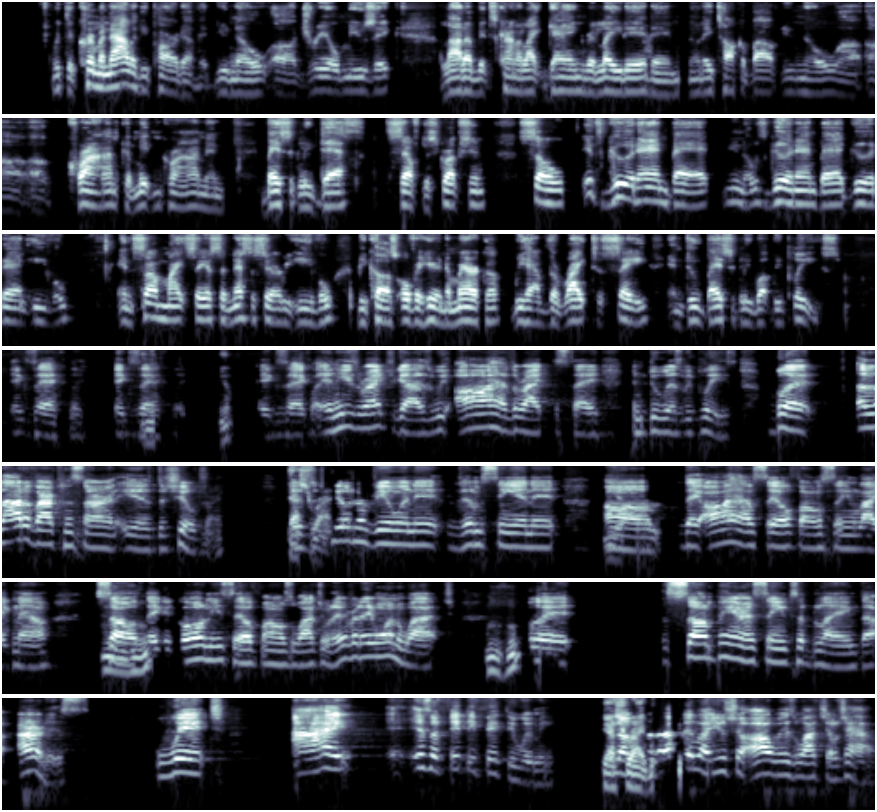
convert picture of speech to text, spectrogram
with the criminality part of it you know uh, drill music. A lot of it's kind of like gang related and you know they talk about you know uh, uh, uh crime committing crime and basically death self-destruction. So it's good and bad you know it's good and bad good and evil and some might say it's a necessary evil because over here in America, we have the right to say and do basically what we please. Exactly. Exactly. Yep. Exactly. And he's right, you guys. We all have the right to say and do as we please. But a lot of our concern is the children. That's right. children viewing it, them seeing it. Yep. Um, they all have cell phones, seem like now. So mm-hmm. they could go on these cell phones, watch whatever they want to watch. Mm-hmm. But some parents seem to blame the artist, which I is a 50-50 with me. That's you know, right. I feel like you should always watch your child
